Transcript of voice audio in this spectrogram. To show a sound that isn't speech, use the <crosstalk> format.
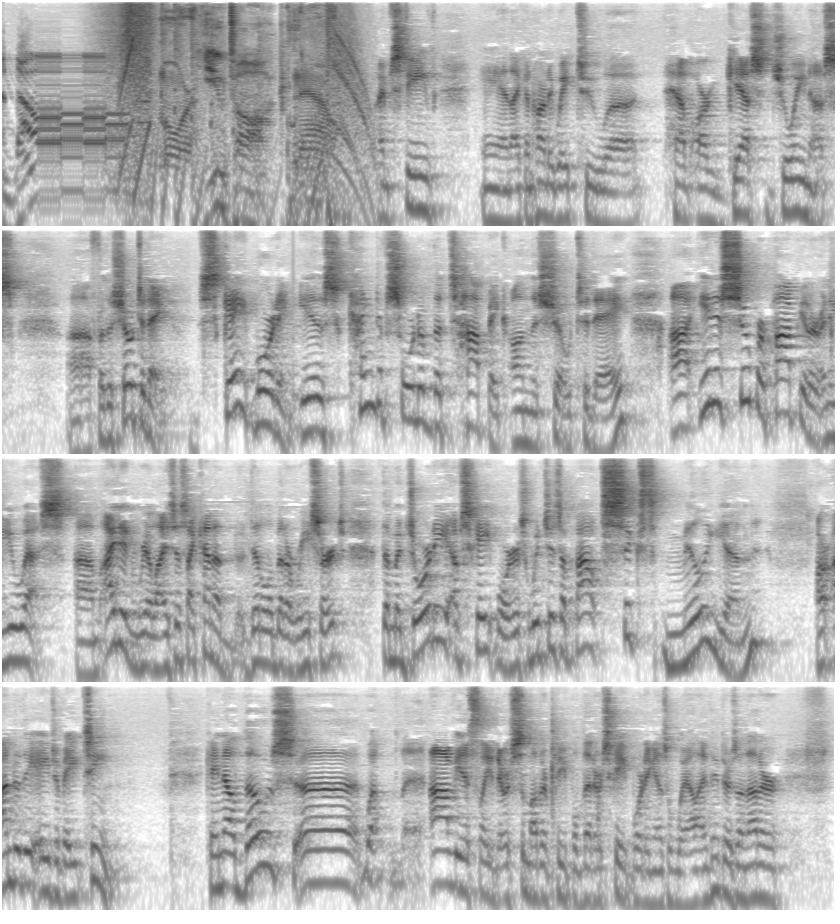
And now, more Utalk. Now. I'm Steve, and I can hardly wait to uh, have our guests join us uh, for the show today. Skateboarding is kind of sort of the topic on the show today. Uh, it is super popular in the US. Um, I didn't realize this. I kind of did a little bit of research. The majority of skateboarders, which is about 6 million, are under the age of 18. Okay, now those, uh, well, obviously there's some other people that are skateboarding as well. I think there's another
